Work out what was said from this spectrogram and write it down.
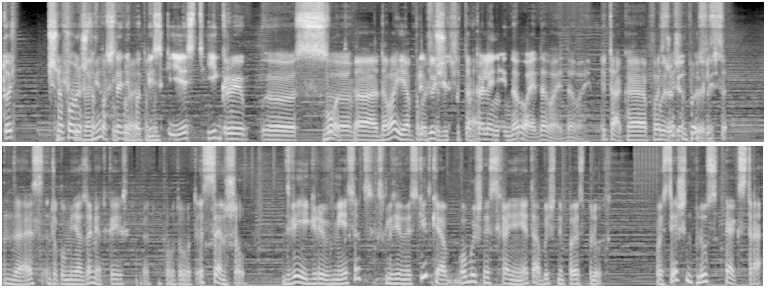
Точно помню, что в последней подписке есть игры э, с... Вот, э, давай я просто зачитаю. поколений. Давай, давай, давай. Итак, э, PlayStation Plus... Да, только у меня заметка есть по поводу. Вот Essential две игры в месяц, эксклюзивные скидки, а обычное сохранение. Это обычный PS Plus. PlayStation Plus Extra.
